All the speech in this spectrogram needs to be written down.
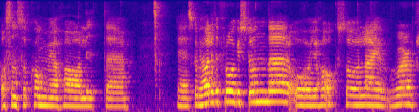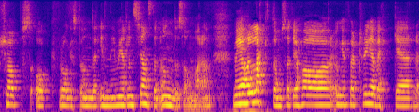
och sen så kommer jag ha lite eh, Ska vi ha lite frågestunder och jag har också live-workshops och frågestunder inne i medlemstjänsten under sommaren. Men jag har lagt dem så att jag har ungefär tre veckor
